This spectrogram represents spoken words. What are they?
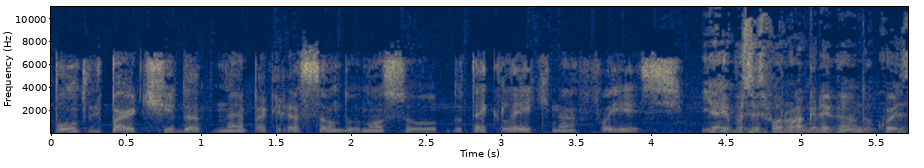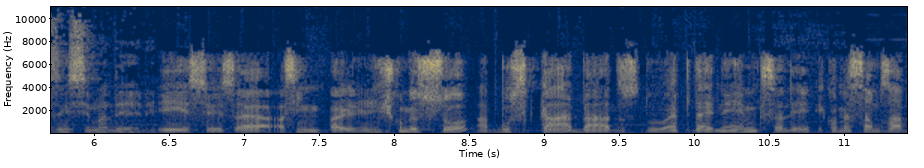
ponto de partida, né, para a criação do nosso do Tech Lake, né, foi esse. E aí vocês foram agregando coisas em cima dele. Isso, isso. É, assim, a gente começou a buscar dados do App Dynamics ali e começamos a,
